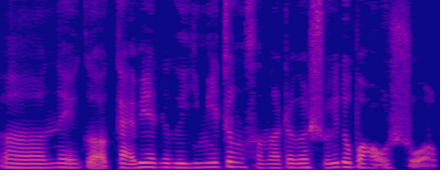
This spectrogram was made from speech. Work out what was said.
嗯，那个改变这个移民政策呢？这个谁都不好说。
